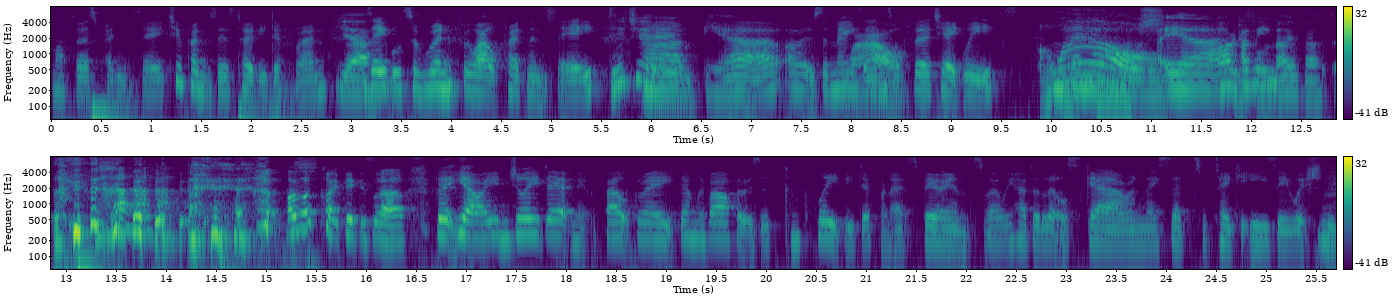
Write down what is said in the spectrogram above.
my first pregnancy. Two pregnancies, totally different. I yeah. was able to run throughout pregnancy. Did you? Um, yeah, oh, it was amazing Wow. until 38 weeks. Oh my wow. gosh. Yeah, I would have I mean, fallen over. I was quite big as well. But yeah, I enjoyed it and it felt great. Then with Arthur, it was a completely different experience where we had a little scare and they said to take it easy, which hmm.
